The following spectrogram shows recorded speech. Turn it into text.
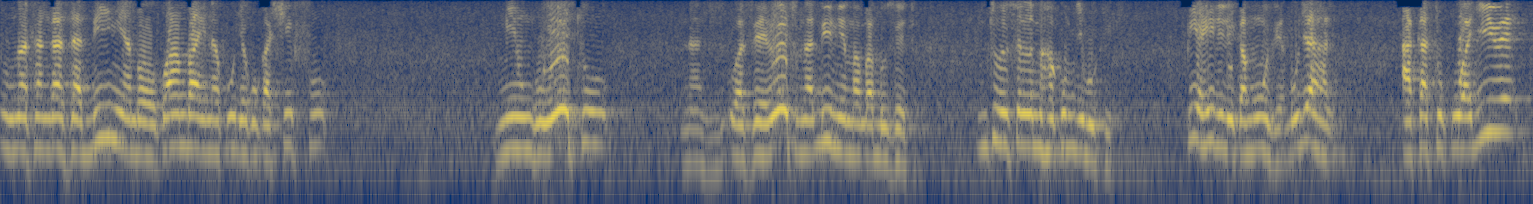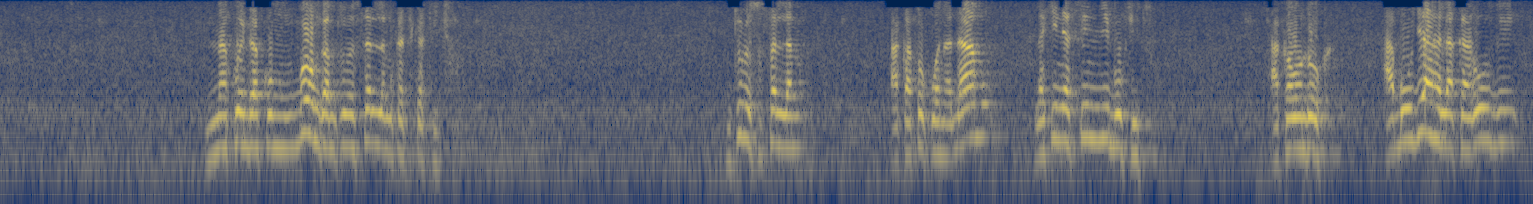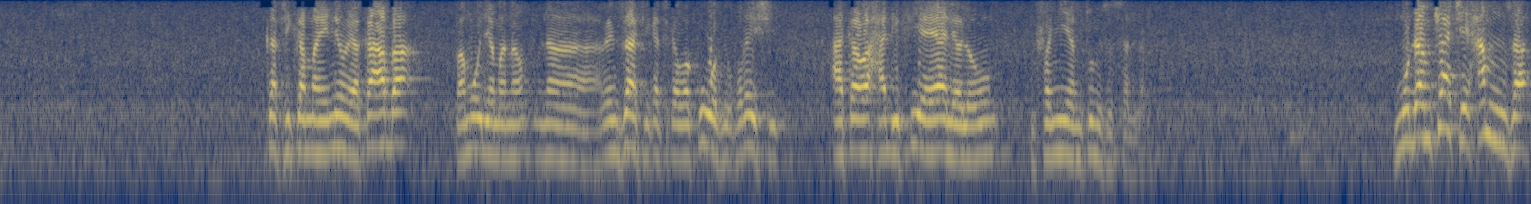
unatangaza dini ambayo kwamba inakuja kukashifu miungu yetu na wazee wetu na dini ya mababu zetu Mtume sallam hakumjibu kitu. Pia hili likamuudhi Abu Jahal akatukua jiwe na kwenda kumgonga Mtume sallam katika kichwa. Mtume sallam akatokwa na damu lakini asimjibu kitu. Akaondoka. Abu Jahal akarudi katika maeneo ya Kaaba pamoja na, na wenzake katika wakuu wa Qurayshi akawahadithia yale aliyomfanyia Mtume sallam muda mchache Hamza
